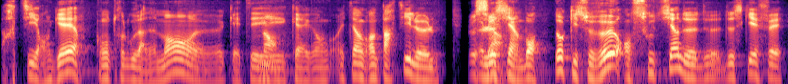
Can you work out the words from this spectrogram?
partir en guerre contre le gouvernement euh, qui, a été, qui a en- été en grande partie le, le, le sien. sien. Bon, donc il se veut en soutien de, de- de ce qui est fait.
